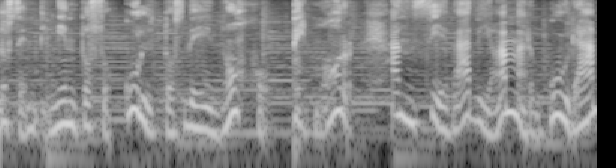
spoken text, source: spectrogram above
Los sentimientos ocultos de enojo, temor, ansiedad y amargura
